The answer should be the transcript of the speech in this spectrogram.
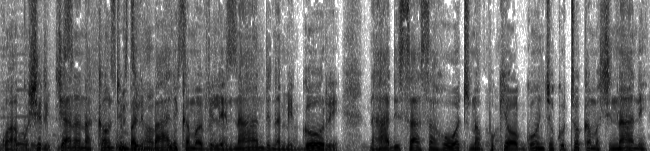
kwa kushirikiana na kaunti mbalimbali kama vile Nandi na Migori, na hadi sasa huwa tunapokea wagonjwa kutoka mashinani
